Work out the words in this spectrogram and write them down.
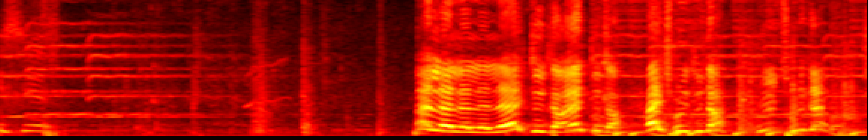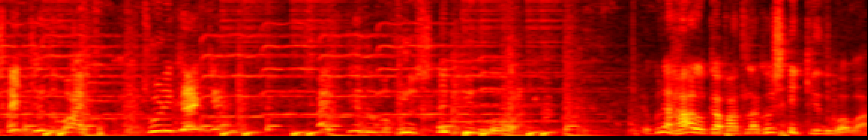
এসো। লে লে লে লে তুই যা তুই যা এই ছুরি তুই যা ছুরি কে সেই কি দেবো ছুরি কে সেই কি দেবো সেই কি দেবো? ওখানে হালকা পাতলা করে সেই কি দেবো বাবা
